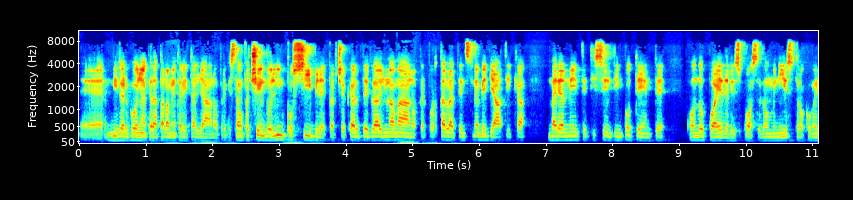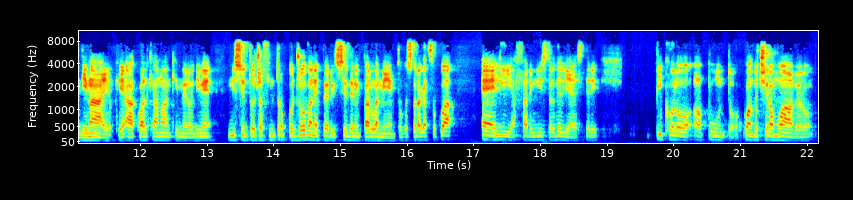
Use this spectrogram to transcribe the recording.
eh, mi vergogno anche da parlamentare italiano perché stiamo facendo l'impossibile per cercare di dargli una mano, per portare l'attenzione mediatica, ma realmente ti senti impotente quando poi hai delle risposte da un ministro come Di Maio, che ha qualche anno anche in meno di me. Mi sento già fin troppo giovane per risiedere in Parlamento. Questo ragazzo qua è lì a fare il ministro degli esteri. Piccolo appunto, quando c'era Moavero,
